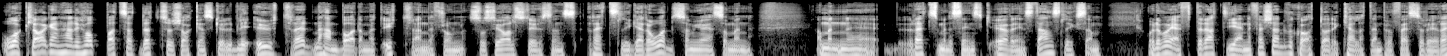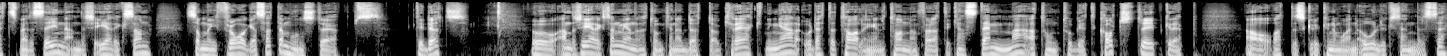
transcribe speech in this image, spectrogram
Åklagaren hade hoppats att dödsorsaken skulle bli utredd när han bad om ett yttrande från Socialstyrelsens rättsliga råd som ju är som en ja, men, eh, rättsmedicinsk överinstans. Liksom. Och det var efter att Jennifers advokat hade kallat en professor i rättsmedicin, Anders Eriksson, som ifrågasatte om hon stöps till döds. Och Anders Eriksson menar att hon kan ha dött av kräkningar och detta talar enligt honom för att det kan stämma att hon tog ett kort strypgrepp ja, och att det skulle kunna vara en olyckshändelse.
